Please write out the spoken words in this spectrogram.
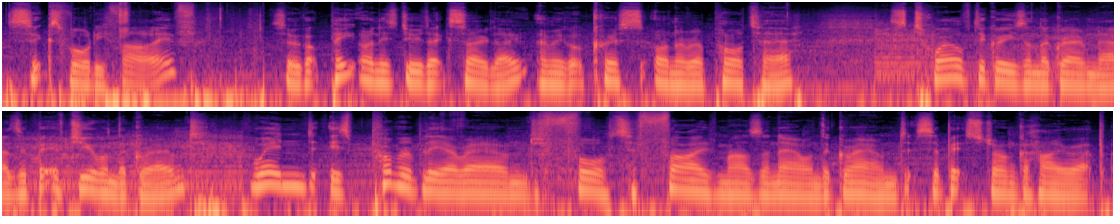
6.45. So we've got Pete on his Dudek Solo and we've got Chris on a Reporter. It's 12 degrees on the ground now. There's a bit of dew on the ground. Wind is probably around 4 to 5 miles an hour on the ground. It's a bit stronger higher up.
